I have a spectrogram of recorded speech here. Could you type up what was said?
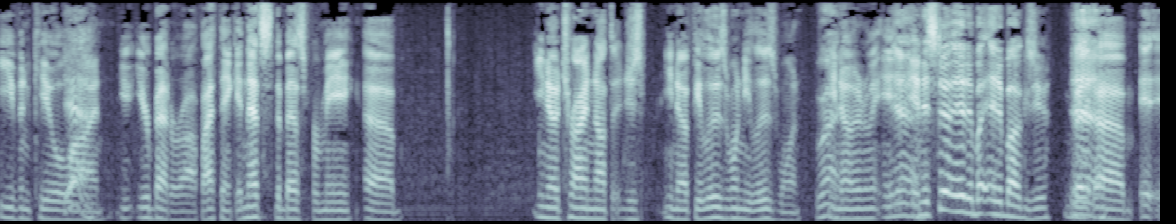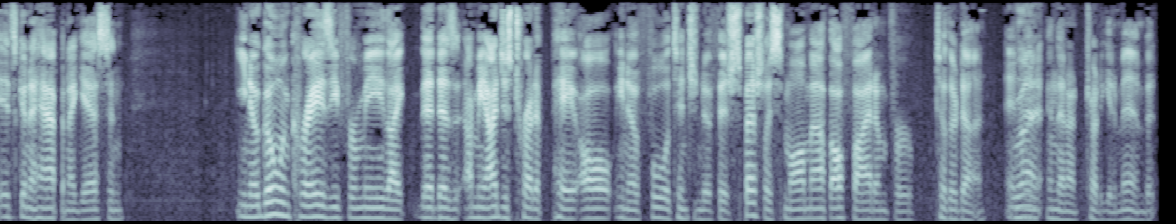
even keel line you, you're better off i think and that's the best for me uh you know trying not to just you know if you lose one you lose one Right. you know what i mean and, Yeah. and it still it, it bugs you but Yeah. um it, it's gonna happen i guess and you know going crazy for me like that doesn't i mean i just try to pay all you know full attention to a fish especially smallmouth i'll fight them for till they're done and then, Right. and then i try to get them in but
